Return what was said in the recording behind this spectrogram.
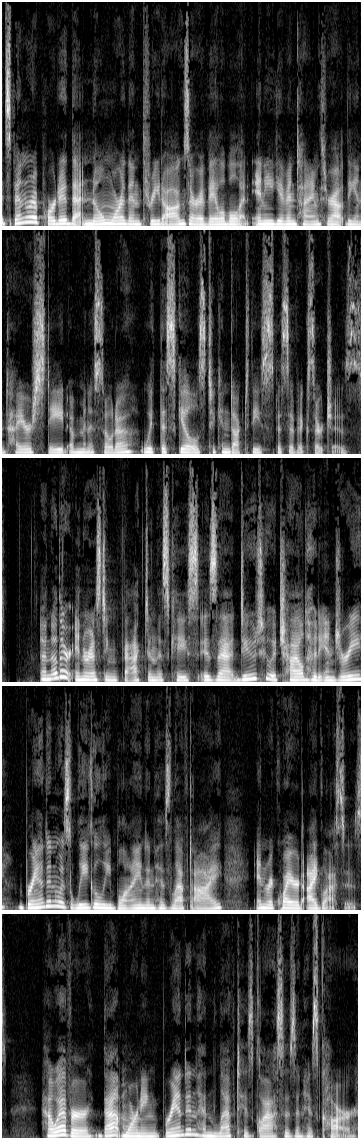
It's been reported that no more than three dogs are available at any given time throughout the entire state of Minnesota with the skills to conduct these specific searches. Another interesting fact in this case is that due to a childhood injury, Brandon was legally blind in his left eye and required eyeglasses. However, that morning, Brandon had left his glasses in his car.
